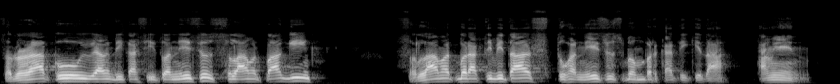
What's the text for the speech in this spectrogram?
Saudaraku yang dikasih Tuhan Yesus, selamat pagi. Selamat beraktivitas. Tuhan Yesus memberkati kita. Amin.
